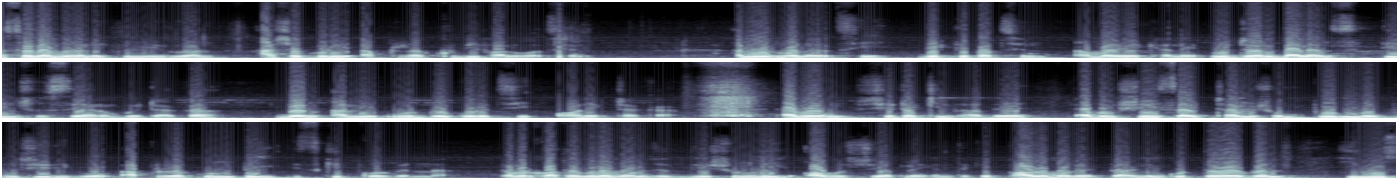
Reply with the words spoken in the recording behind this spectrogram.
আসসালামু আলাইকুম ইউরান আশা করি আপনারা খুবই ভালো আছেন। আমি ভালো আছি। দেখতে পাচ্ছেন আমার এখানে উইড্রল ব্যালেন্স তিনশো ছিয়ানব্বই টাকা। দেন আমি উইড্রো করেছি অনেক টাকা। এবং সেটা কীভাবে? এবং সেই সাইটটা আমি সম্পূর্ণ বুঝিয়ে দিব। আপনারা কোনটাই স্কিপ করবেন না। আমার কথাগুলো মনোযোগ দিয়ে শুনলেই অবশ্যই আপনি এখান থেকে ভালো মানের একটা আর্নিং করতে পারবেন হিউজ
